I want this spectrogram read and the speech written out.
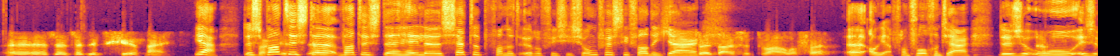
Eh, het, het, het integreert mij. Ja, dus Dank wat je, is, ja. de, wat is de hele setup van het Eurovisie Songfestival dit jaar? 2012, hè? Eh, oh ja, van volgend jaar. Dus eh, hoe is,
